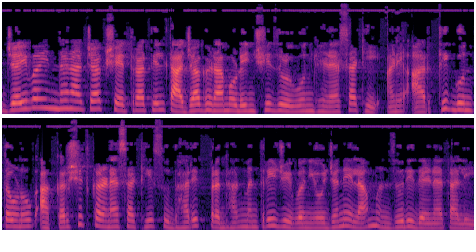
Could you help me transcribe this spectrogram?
जैव इंधनाच्या क्षेत्रातील ताज्या घडामोडींशी जुळवून घेण्यासाठी आणि आर्थिक गुंतवणूक आकर्षित करण्यासाठी सुधारित प्रधानमंत्री जीवन योजनेला मंजुरी देण्यात आली.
